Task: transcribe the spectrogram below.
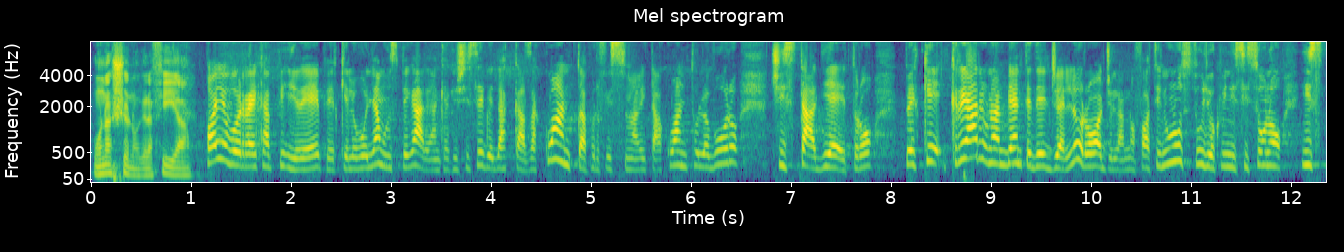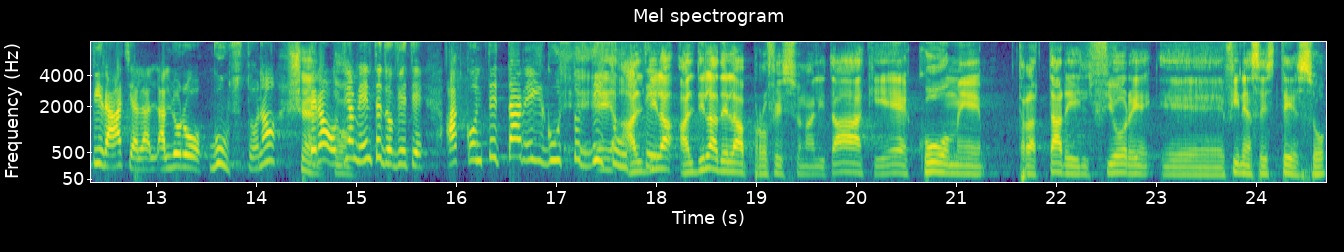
una scenografia. Poi io vorrei capire, perché lo vogliamo spiegare anche a chi ci segue da casa, quanta professionalità, quanto lavoro ci sta dietro, perché creare un ambiente del genere, loro oggi l'hanno fatto in uno studio, quindi si sono ispirati al, al loro gusto, no? Certo. Però ovviamente dovete accontentare il gusto e, di tutti. Al di, là, al di là della professionalità che è come trattare il fiore eh, fine a se stesso,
